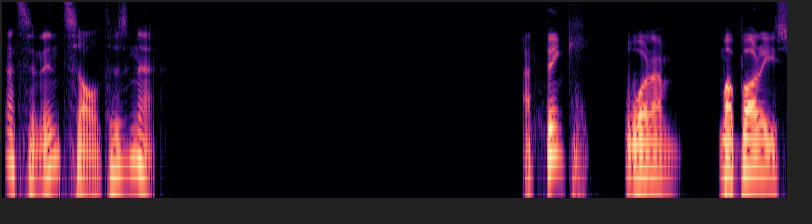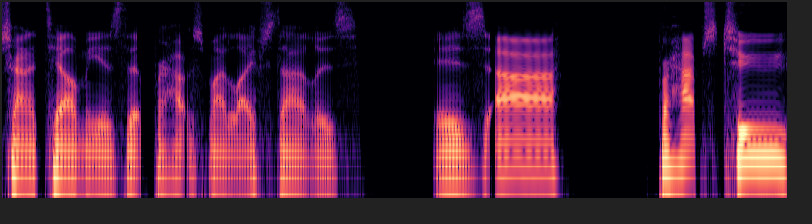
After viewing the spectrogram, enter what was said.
that's an insult, isn't it? I think what I'm, my body's trying to tell me is that perhaps my lifestyle is, is, ah, uh, perhaps too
